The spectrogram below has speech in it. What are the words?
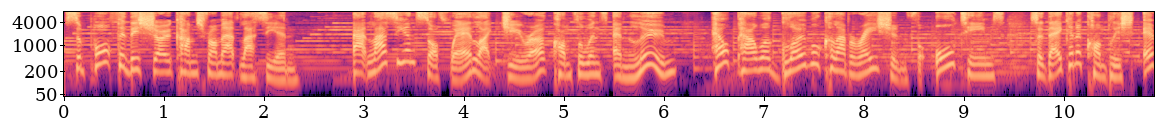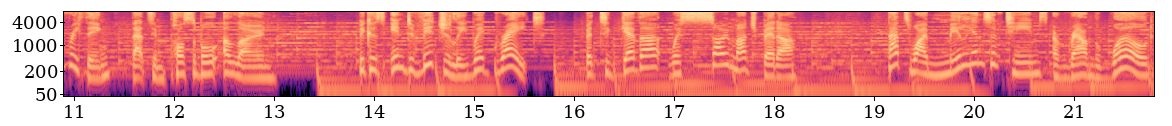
Support for this show comes from Atlassian. Atlassian software like Jira, Confluence, and Loom help power global collaboration for all teams so they can accomplish everything that's impossible alone. Because individually we're great, but together we're so much better. That's why millions of teams around the world,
